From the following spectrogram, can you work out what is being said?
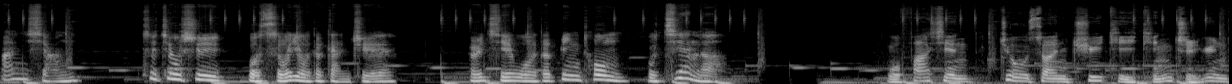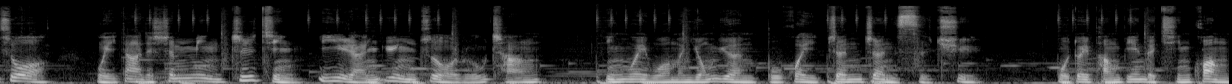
安详，这就是我所有的感觉。而且我的病痛不见了。我发现，就算躯体停止运作，伟大的生命之井依然运作如常，因为我们永远不会真正死去。我对旁边的情况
